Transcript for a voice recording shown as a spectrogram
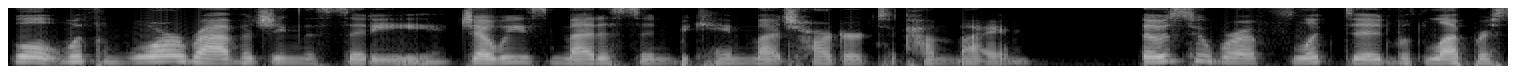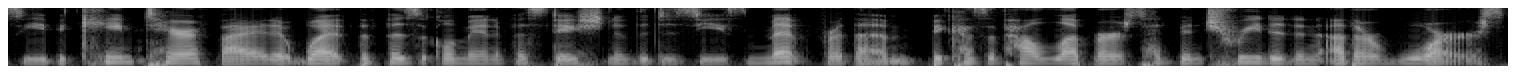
Well, with war ravaging the city, Joey's medicine became much harder to come by. Those who were afflicted with leprosy became terrified at what the physical manifestation of the disease meant for them because of how lepers had been treated in other wars.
